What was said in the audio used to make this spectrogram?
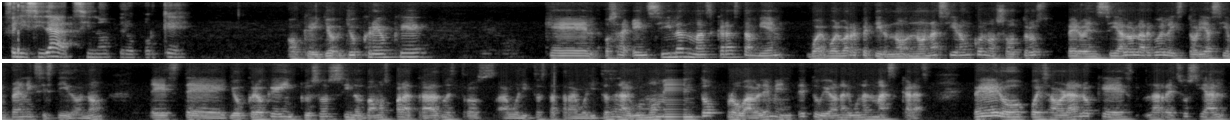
felicidad, sino, pero ¿por qué? Ok, yo, yo creo que, que, o sea, en sí las máscaras también, vuelvo a repetir, no, no nacieron con nosotros, pero en sí a lo largo de la historia siempre han existido, ¿no? Este, yo creo que incluso si nos vamos para atrás, nuestros abuelitos, tatarabuelitos en algún momento probablemente tuvieron algunas máscaras, pero pues ahora lo que es la red social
